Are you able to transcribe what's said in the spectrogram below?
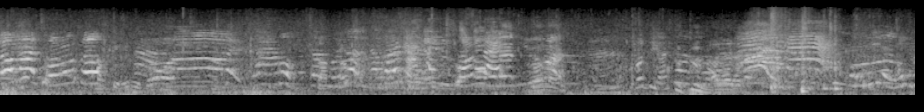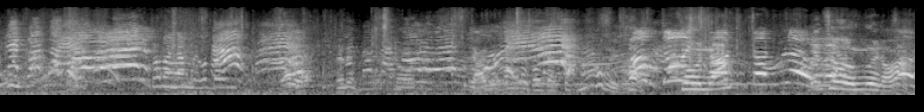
Đâu ra xuống không đâu. Xuống này. Có gì ấy? Các bạn năm mày có tên. Trồn lắm Em sờ người nó à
